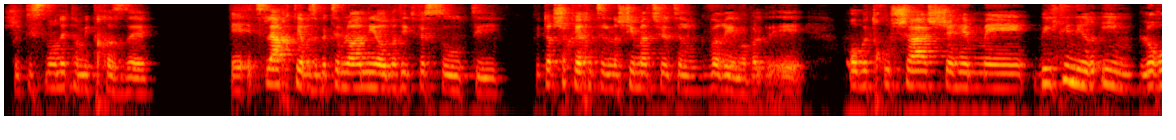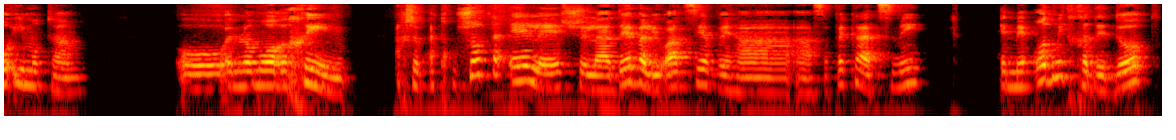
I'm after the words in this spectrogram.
של תסמונת המתחזה. Uh, הצלחתי, אבל זה בעצם לא אני, עוד מעט יתפסו אותי. יותר שכיח אצל נשים מאשר אצל גברים, אבל... Uh, או בתחושה שהם בלתי נראים, לא רואים אותם, או הם לא מוערכים, עכשיו, התחושות האלה של הדה-אבליואציה והספק העצמי, הן מאוד מתחדדות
